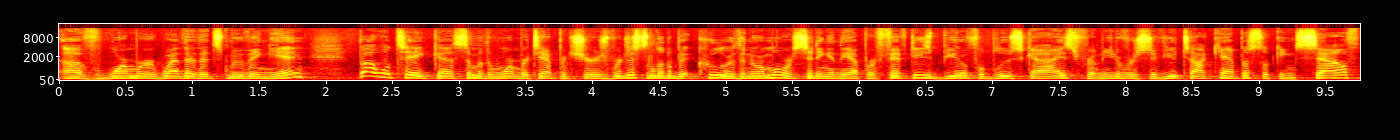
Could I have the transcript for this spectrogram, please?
of warmer weather that's moving in, but we'll take uh, some of the warmer temperatures. We're just a little bit cooler than normal. We're sitting in the upper 50s. Beautiful blue skies from University of Utah campus looking south.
